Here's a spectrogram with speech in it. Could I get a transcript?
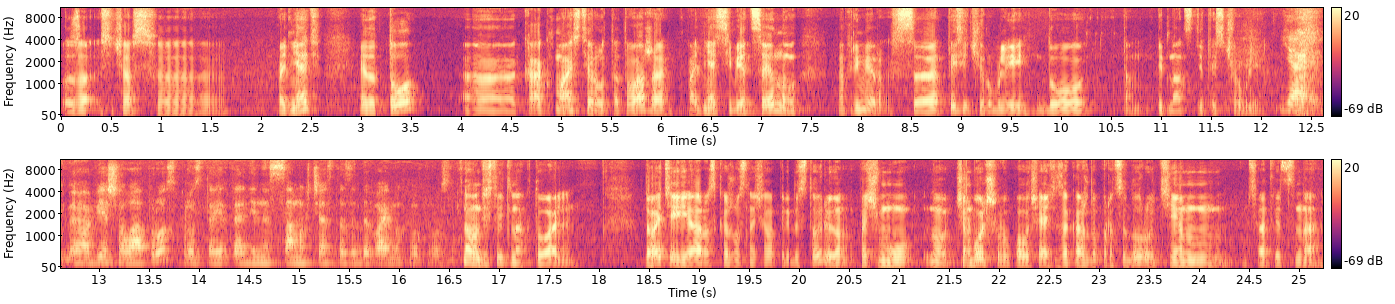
за, сейчас э, поднять, это то, э, как мастеру татуажа поднять себе цену, например, с 1000 рублей до там, 15 тысяч рублей. Я вешала опрос, просто это один из самых часто задаваемых вопросов. Ну, он действительно актуален. Давайте я расскажу сначала предысторию, почему, ну, чем больше вы получаете за каждую процедуру, тем, соответственно,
